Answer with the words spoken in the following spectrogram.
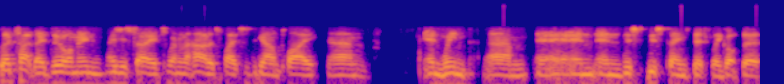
let's hope they do. I mean, as you say, it's one of the hardest places to go and play. Um, and win. Um, and and this this team's definitely got the,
